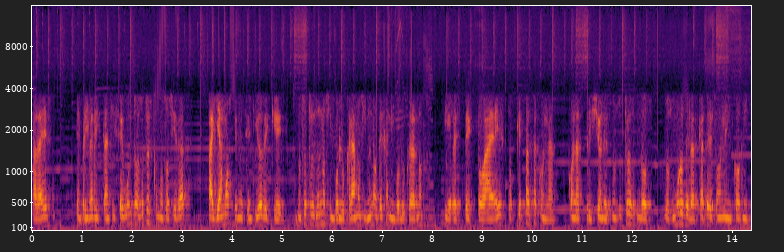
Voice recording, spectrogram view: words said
para eso en primera instancia. Y segundo, nosotros como sociedad fallamos en el sentido de que nosotros no nos involucramos y no nos dejan involucrarnos y respecto a esto. ¿Qué pasa con las con las prisiones? Nosotros los los muros de las cárceles son una incógnita.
